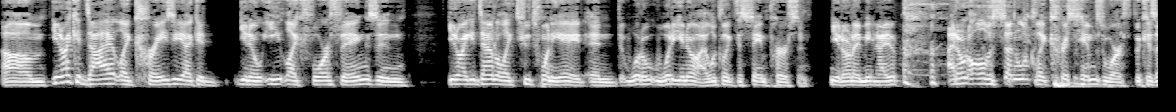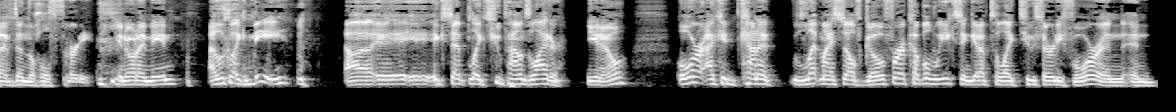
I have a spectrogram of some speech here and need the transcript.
um, you know, I could diet like crazy. I could you know eat like four things, and you know I get down to like two twenty eight, and what what do you know? I look like the same person. You know what I mean? I I don't all of a sudden look like Chris Hemsworth because I've done the whole thirty. You know what I mean? I look like me, uh, except like two pounds lighter. You know. Or I could kind of let myself go for a couple weeks and get up to like 234 and, and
